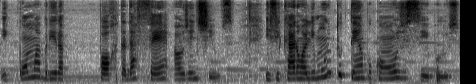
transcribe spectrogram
e como abrir a porta da fé aos gentios. E ficaram ali muito tempo com os discípulos.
